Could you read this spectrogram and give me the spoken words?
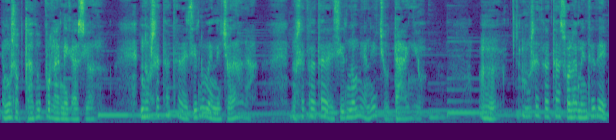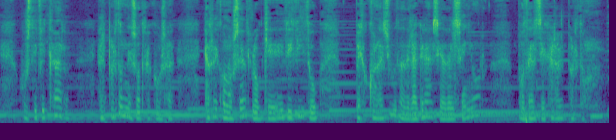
hemos optado por la negación. No se trata de decir no me han hecho nada. No se trata de decir no me han hecho daño. Mm, no se trata solamente de justificar. El perdón es otra cosa. Es reconocer lo que he vivido, pero con la ayuda de la gracia del Señor poder llegar al perdón.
